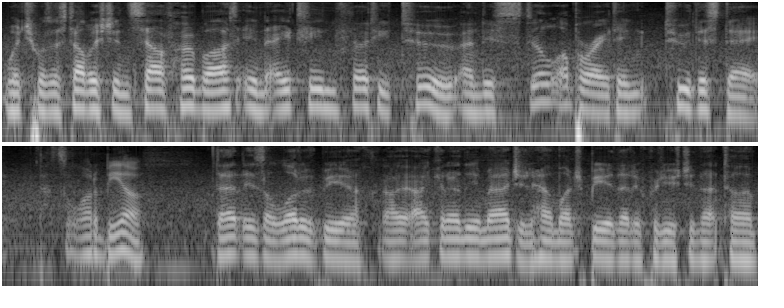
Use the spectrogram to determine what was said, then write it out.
which was established in South Hobart in 1832 and is still operating to this day. That's a lot of beer. That is a lot of beer. I, I can only imagine how much beer that have produced in that time.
